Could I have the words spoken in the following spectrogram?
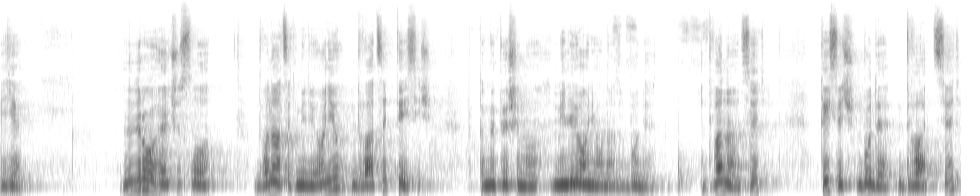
Є. Друге число 12 мільйонів 20 тисяч. Тобто ми пишемо мільйонів у нас буде 12, тисяч буде 20.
